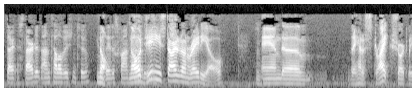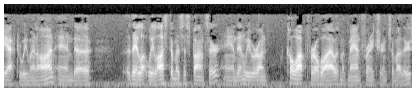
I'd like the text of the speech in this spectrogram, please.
start started on television too? No, no. GE started on radio, Mhm. and um, they had a strike shortly after we went on, and uh, they lo- we lost them as a sponsor, and then we were on co-op for a while with McMahon Furniture and some others,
